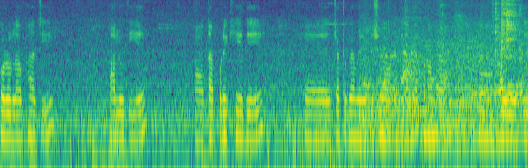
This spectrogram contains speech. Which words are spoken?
করলা ভাজি, আলু দিয়ে। আর তারপরে খেয়ে দিয়ে চট্টগ্রামের উদ্দেশ্যে রওনা দিলাম। এখন আমরা হাইওয়েতে,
